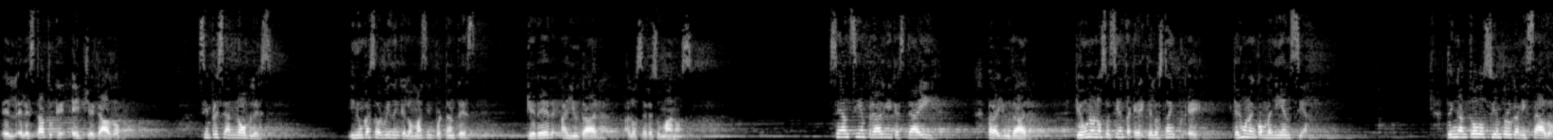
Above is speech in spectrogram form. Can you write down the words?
el estatus que he llegado. Siempre sean nobles y nunca se olviden que lo más importante es querer ayudar a los seres humanos. Sean siempre alguien que esté ahí para ayudar, que uno no se sienta que, lo está, eh, que es una inconveniencia. Tengan todo siempre organizado,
